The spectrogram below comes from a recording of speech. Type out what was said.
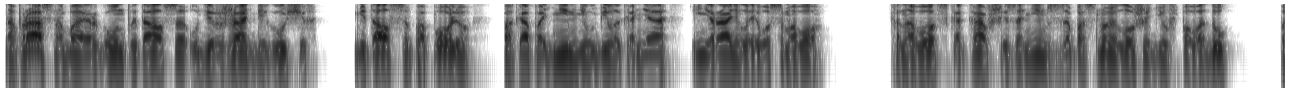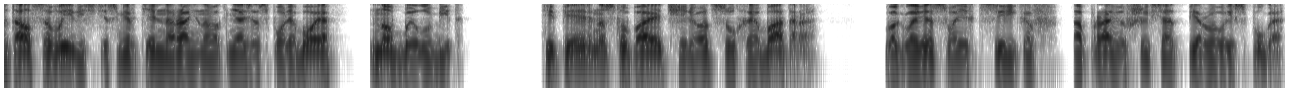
Напрасно Байергун пытался удержать бегущих, метался по полю, пока под ним не убило коня и не ранило его самого. Коновод, скакавший за ним с запасной лошадью в поводу, пытался вывести смертельно раненого князя с поля боя, но был убит. Теперь наступает черед Сухэ-Батора. Во главе своих цириков, оправившихся от первого испуга,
